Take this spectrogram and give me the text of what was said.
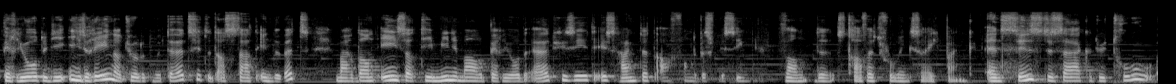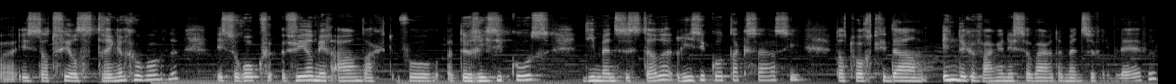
periode die iedereen natuurlijk moet uitzitten, dat staat in de wet. Maar dan eens dat die minimale periode uitgezeten is, hangt het af van de beslissing van de strafuitvoeringsrechtbank. En sinds de zaken Dutroux uh, is dat veel strenger geworden. Is er ook veel meer aandacht voor de risico's die mensen stellen, risicotaxatie. Dat wordt gedaan in de gevangenissen waar de mensen verblijven,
